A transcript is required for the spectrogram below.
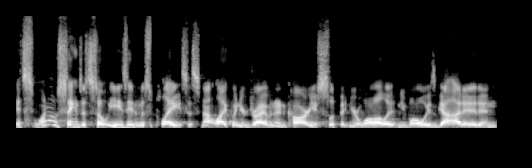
it's one of those things that's so easy to misplace. It's not like when you're driving in a car and you slip it in your wallet and you've always got it and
